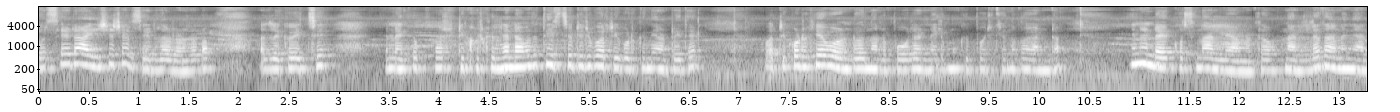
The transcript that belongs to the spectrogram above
ഒരു സൈഡ് ആയതിനു ശേഷം ഒരു സൈഡ് തള്ളണം കേട്ടോ. അതിലൊക്കെ വെച്ച് എണ്ണയൊക്കെ പുരട്ടി കൊടുക്കുന്നത്. രണ്ടാമത് തിരിച്ചിട്ടിട്ട് പുരട്ടി കൊടുക്കുന്നതാണ് കേട്ടോ ഇത്. പുരട്ടി കൊടുക്കുക വേണ്ടു നല്ലപോലെ എണ്ണയിൽ മുക്കി പൊരിക്കൊന്നും വേണ്ട. ഇങ്ങനെ ഉണ്ടായി കുറച്ച് നല്ലതാണ് കേട്ടോ. നല്ലതാണ്. ഞാൻ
